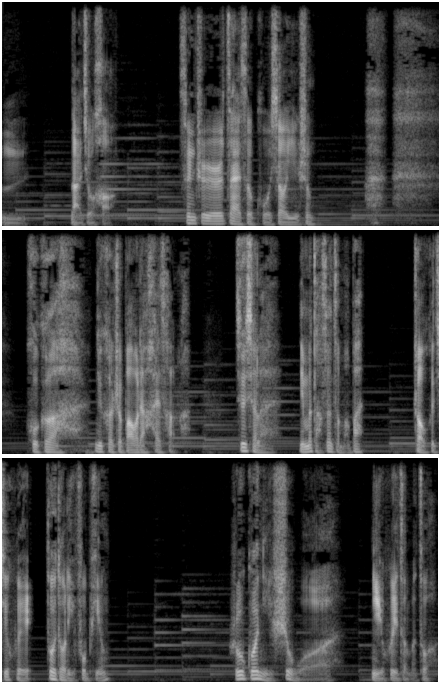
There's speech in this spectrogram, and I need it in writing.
嗯。那就好，孙志再次苦笑一声：“虎哥，你可是把我俩害惨了。接下来你们打算怎么办？找个机会做掉李富平？如果你是我，你会怎么做？”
